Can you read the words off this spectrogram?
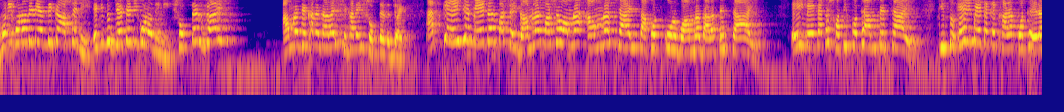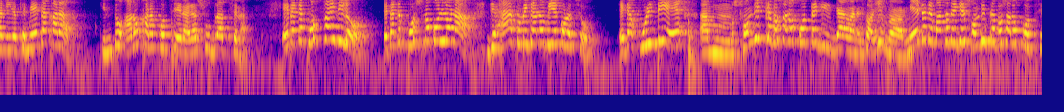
ধনী কোনোদিনই এর দিকে আসেনি। এ কিন্তু জেতেনি কোনোদিনই। সত্যের জয়, আমরা যেখানে দাঁড়াই সেখানেই সত্যের জয়। আজকে এই যে মেয়েটার পাশে গামলার পাশেও আমরা আমরা চাই সাপোর্ট করব, আমরা দাঁড়াতে চাই। এই মেয়েটাকে সঠিক পথে আনতে চাই। কিন্তু এই মেয়েটাকে খারাপ পথে এরা নিয়ে যাচ্ছে মেয়েটা খারাপ, কিন্তু আরও খারাপ করছে এরা। এরা শুধরাচ্ছে না। এটাকে প্রশ্রয় দিল। এটাকে প্রশ্ন করল না যে হ্যাঁ তুমি কেন বিয়ে করেছ? এটা উল্টিয়ে সন্দীপকে দোষারোপ করতে মানে সরি মেয়েটাকে বাঁচাতে গিয়ে সন্দীপকে দোষারোপ করছে।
